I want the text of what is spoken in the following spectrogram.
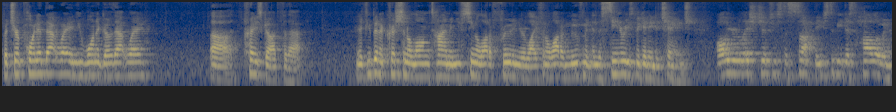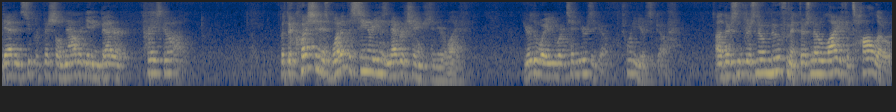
but you're pointed that way and you want to go that way, uh, praise God for that. And if you've been a Christian a long time and you've seen a lot of fruit in your life and a lot of movement and the scenery is beginning to change, all your relationships used to suck. They used to be just hollow and dead and superficial. Now they're getting better. Praise God. But the question is what if the scenery has never changed in your life? You're the way you were 10 years ago, 20 years ago. Uh, there's, there's no movement, there's no life, it's hollow,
